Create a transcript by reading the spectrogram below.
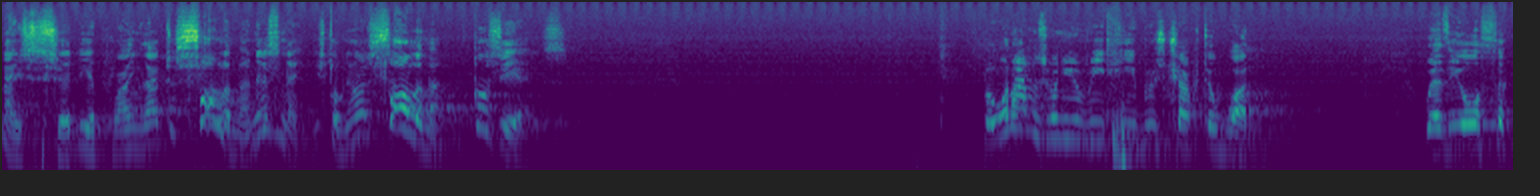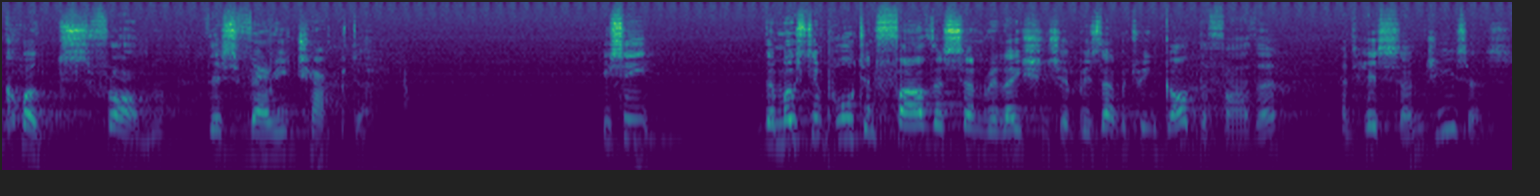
Now, he's certainly applying that to Solomon, isn't he? He's talking about Solomon. Of course he is. But what happens when you read Hebrews chapter 1, where the author quotes from this very chapter? You see, the most important father son relationship is that between God the Father and his son Jesus.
